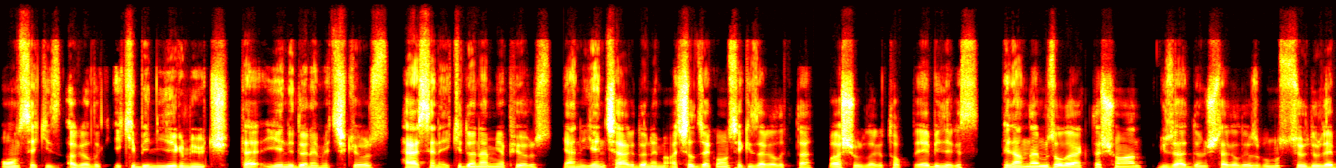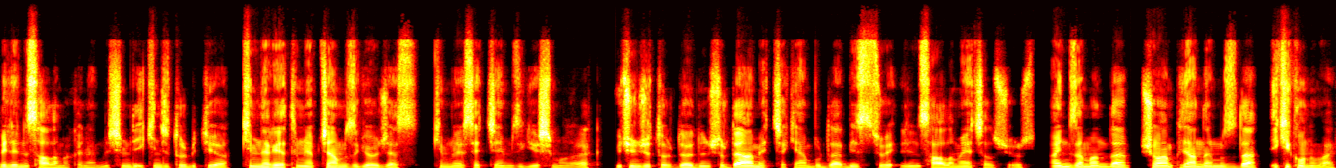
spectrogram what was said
18 Aralık 2023'te yeni döneme çıkıyoruz. Her sene iki dönem yapıyoruz. Yani yeni çağrı dönemi açılacak 18 Aralık'ta. Başvuruları toplayabiliriz. Planlarımız olarak da şu an güzel dönüşler alıyoruz. Bunu sürdürülebilirliğini sağlamak önemli. Şimdi ikinci tur bitiyor. Kimlere yatırım yapacağımızı göreceğiz. Kimleri seçeceğimizi girişim olarak. Üçüncü tur, dördüncü tur devam edecek. Yani burada biz sürekliliğini sağlamaya çalışıyoruz. Aynı zamanda şu an planlarımızda iki konu var.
